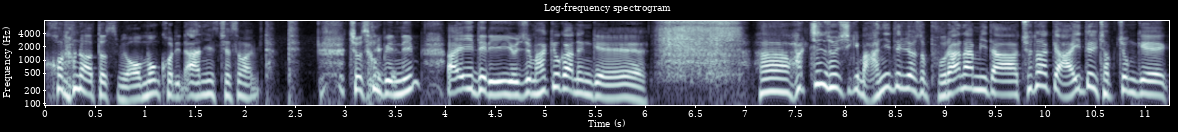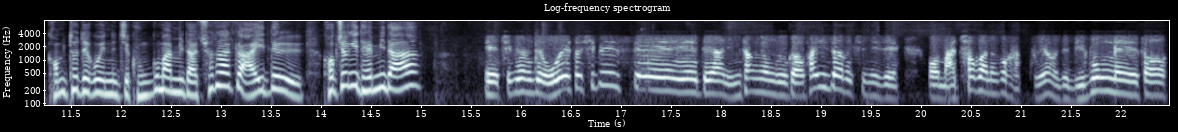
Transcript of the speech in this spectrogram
코로나 어떻습니까? 어몽 코리나 아니 죄송합니다. 조성빈 님 아이들이 요즘 학교 가는 게 아, 확진 소식이 많이 들려서 불안합니다. 초등학교 아이들 접종계 검토되고 있는지 궁금합니다. 초등학교 아이들 걱정이 됩니다. 예, 지금 이제 5에서 11세에 대한 임상 연구가 화이자 백신이 이제 어, 맞춰가는 것 같고요. 이제 미국 내에서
